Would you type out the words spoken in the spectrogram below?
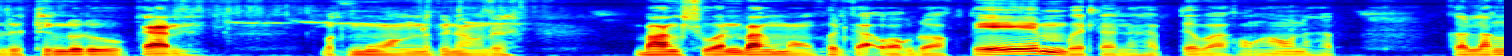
หรือถึงฤดูการบักม่วงนะพี่น้องเด้อบางสวนบางหม่องเพิ่นก็ออกดอกเต็มเบิดแล้วนะครับ แต่ว่าของเฮานะครับกำลัง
